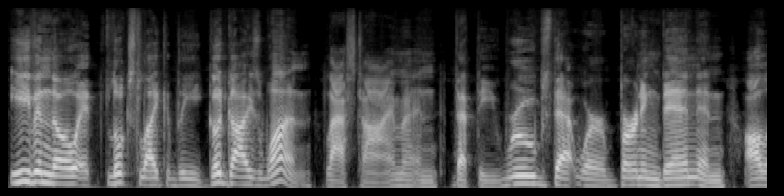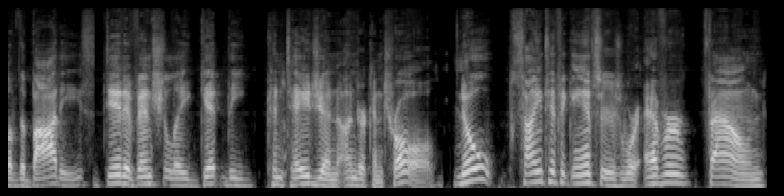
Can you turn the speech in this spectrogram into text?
Even though it looks like the good guys won last time and that the rubes that were burning Ben and all of the bodies did eventually get the contagion under control, no scientific answers were ever found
